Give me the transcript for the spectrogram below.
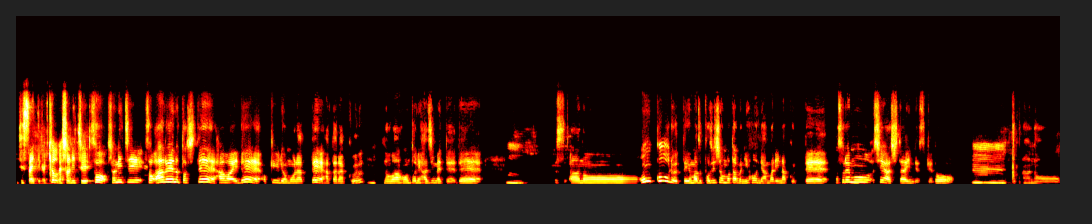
実際っていうか、今日が初日。そう、初日、そう、RN としてハワイでお給料もらって働くのは本当に初めてで、うんあのー、オンコールっていうまずポジションも多分日本であんまりなくってそれもシェアしたいんですけど、うん、あの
